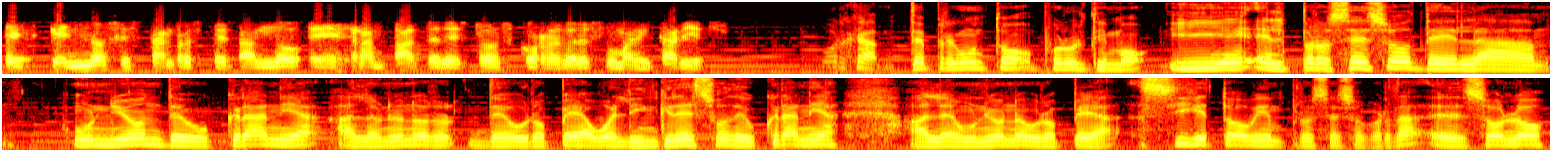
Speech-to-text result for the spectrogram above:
es que no se están respetando eh, gran parte de estos corredores humanitarios. Borja, te pregunto por último, ¿y el proceso de la unión de Ucrania a la Unión Europea o el ingreso de Ucrania a la Unión Europea sigue todavía en proceso, ¿verdad? Eh, solo,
